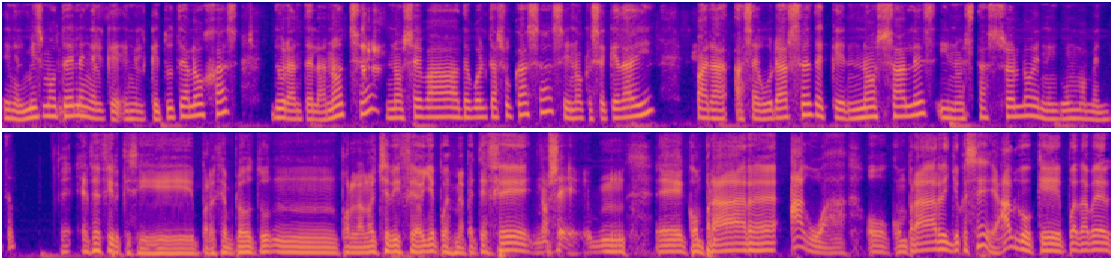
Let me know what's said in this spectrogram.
en el mismo hotel en el que, en el que tú te alojas durante la noche, no se va de vuelta a su casa, sino que se queda ahí para asegurarse de que no sales y no estás solo en ningún momento. Eh, Es decir, que si, por ejemplo, tú mm, por la noche dices, oye, pues me apetece, no sé, mm, eh, comprar agua o comprar, yo qué sé, algo que pueda haber,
